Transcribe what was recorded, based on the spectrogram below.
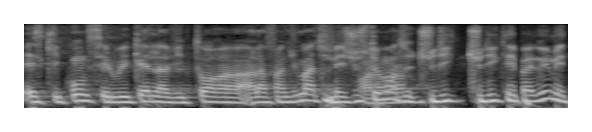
et ce qui compte, c'est le week-end, la victoire à, à la fin du match. Mais justement, Voilà, voilà. tu dis, tu dis que t'es épanoui, mais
